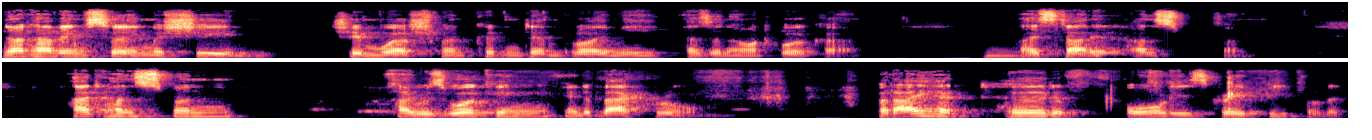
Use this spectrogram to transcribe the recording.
Not having sewing machine, Jim Welshman couldn't employ me as an art worker. Mm. I started at Huntsman. At Huntsman, I was working in the back room, but I had heard of all these great people that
